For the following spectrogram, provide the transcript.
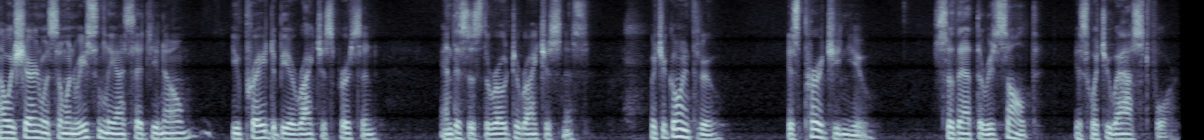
I was sharing with someone recently, I said, You know, you prayed to be a righteous person, and this is the road to righteousness. What you're going through is purging you so that the result is what you asked for.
